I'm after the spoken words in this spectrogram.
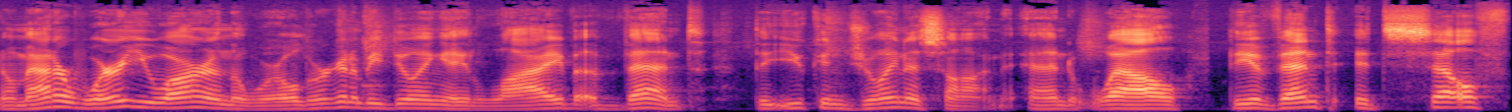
No matter where you are in the world, we're going to be doing a live event that you can join us on. And while the event itself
